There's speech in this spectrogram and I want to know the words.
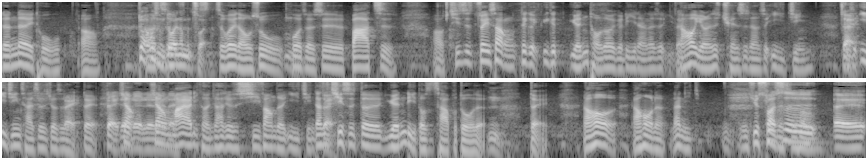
人类图啊，对为什么都会那么准？紫微斗数或者是八字哦，其实追上这个一个源头都有一个力量，那是然后有人是诠释成是易经。就是易经才是就是对。对。像像玛雅历可能就它就是西方的易经，但是其实的原理都是差不多的，嗯，对。然后然后呢，那你你你去算的时候，是呃，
